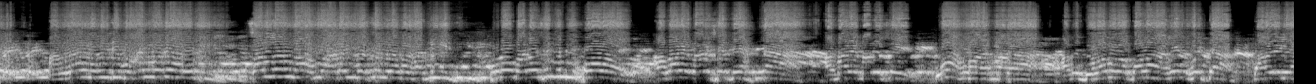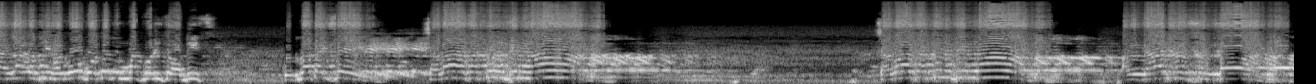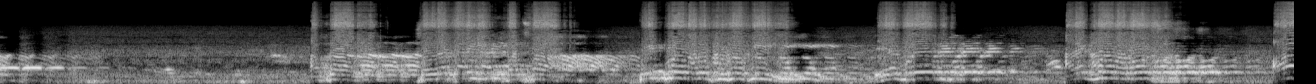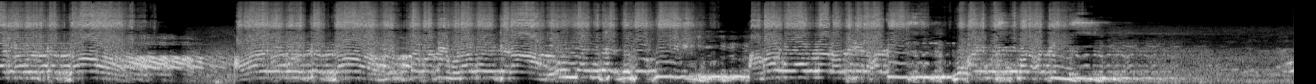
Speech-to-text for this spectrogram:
আল্লাহ নবীজি মুহাম্মদ আরবি সাল্লাল্লাহু আলাইহি ওয়াসাল্লামের হাদিস কোন মানুষের যদি হয় আমার মানুষের দেখতা আমার মানুষে ওয়াহ ওয়াহ আমি বলাবো বাবা আমি হইতা তাহলে আল্লাহ নবী হতো কত উম্মত করিস হাদিস খুতবা পাইছে সালাসাতুন ফিন্নার সালাসাতুন ফিন্নার আল জাহির সুলতান আপনার সৌরাচারী তিনগুলো মানুষ মুনাফি এরপরে আরেকগুলো মানুষ আলিমুল কাদ্দাব আলিমুল কাদ্দাব মিথ্যাবাদী উলামায়ে কেরাম উল্লাহ মুখে মুনাফি আমার বয়ান নবীর হাদিস বুখারী মুসলিমের হাদিস তিন নম্বর হচ্ছে বুড়া বেকার জিনাতুর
